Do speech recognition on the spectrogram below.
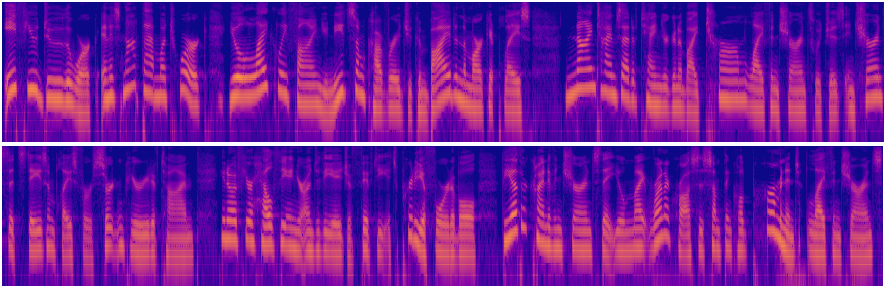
if you do the work and it's not that much work, you'll likely find you need some coverage. You can buy it in the marketplace. Nine times out of 10, you're going to buy term life insurance, which is insurance that stays in place for a certain period of time. You know, if you're healthy and you're under the age of 50, it's pretty affordable. The other kind of insurance that you might run across is something called permanent life insurance.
